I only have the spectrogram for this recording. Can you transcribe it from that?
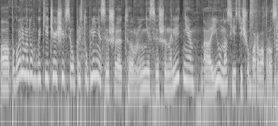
А, Поговорим о том, какие чаще всего преступления совершают несовершеннолетние. А, И у нас есть еще пара вопросов.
